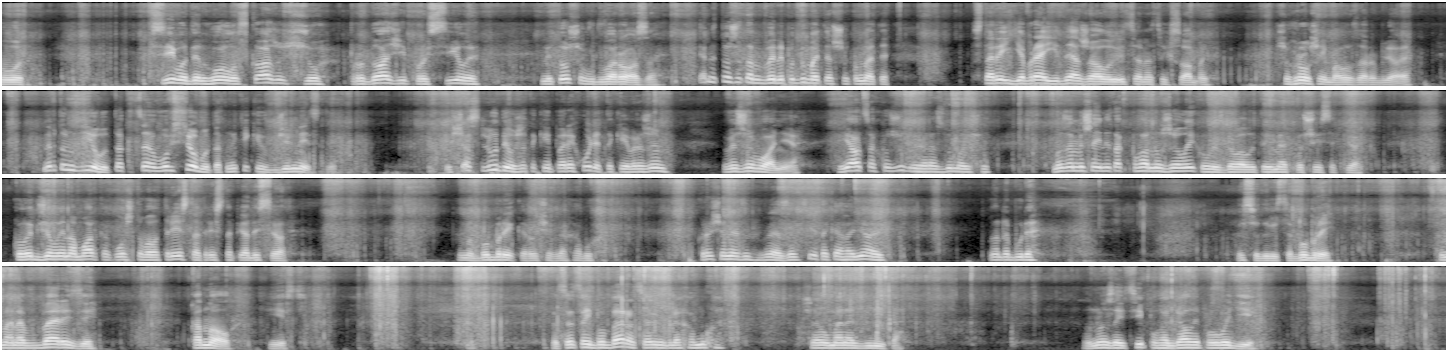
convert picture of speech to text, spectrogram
От. Всі в один голос кажуть, що продажі просіли не то, що в два рази. Я не то, що там ви не подумайте, що там знаєте, старий єврей іде, жалується на цих самих, що грошей мало заробляє. Не в тому діло, так це во всьому, так, не тільки в бджільництві. І зараз люди вже таки переходять такий в режим виживання. Я оце хожу другий раз думаю, що може ми ще й не так погано жили, коли здавали той мед по 65. Коли бджолина матка коштувала 300-350. Ну, бобри, коротше, бляха-муха. Коротше, не, бля, зайці таке ганяють. Треба буде. Ось дивіться, бобри. У мене в березі канал є. Оце цей бобер, оце він бляха-муха. Ще у мене з літа. Воно зайці поганяли по воді.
